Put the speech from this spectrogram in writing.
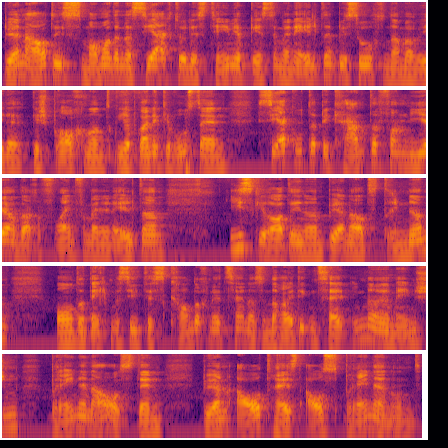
Burnout ist momentan ein sehr aktuelles Thema. Ich habe gestern meine Eltern besucht und haben wieder gesprochen und ich habe gar nicht gewusst, ein sehr guter Bekannter von mir und auch ein Freund von meinen Eltern ist gerade in einem Burnout drinnen. Und da denkt man sich, das kann doch nicht sein. Also in der heutigen Zeit immer mehr Menschen brennen aus. Denn Burnout heißt ausbrennen. Und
